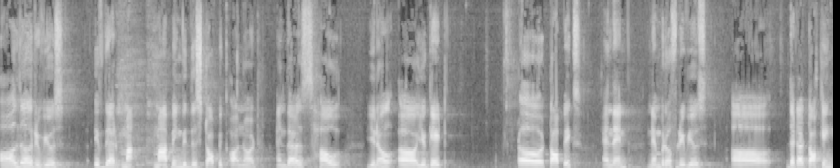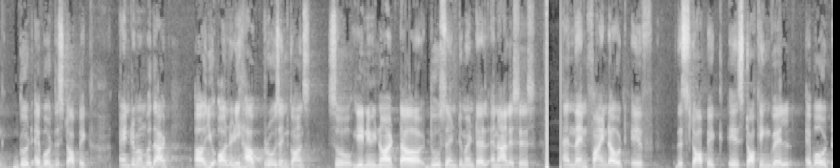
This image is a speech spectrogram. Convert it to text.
all the reviews if they're ma mapping with this topic or not. And that's how you know uh, you get uh, topics and then number of reviews uh, that are talking good about this topic. And remember that uh, you already have pros and cons, so you need not uh, do sentimental analysis and then find out if this topic is talking well about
